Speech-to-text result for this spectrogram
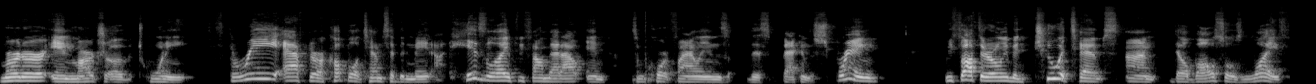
murder in March of 23 after a couple attempts had been made on his life. We found that out in some court filings this back in the spring. We thought there had only been two attempts on Del Balso's life,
